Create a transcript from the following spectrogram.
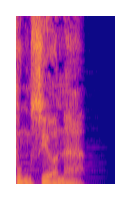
funciona.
